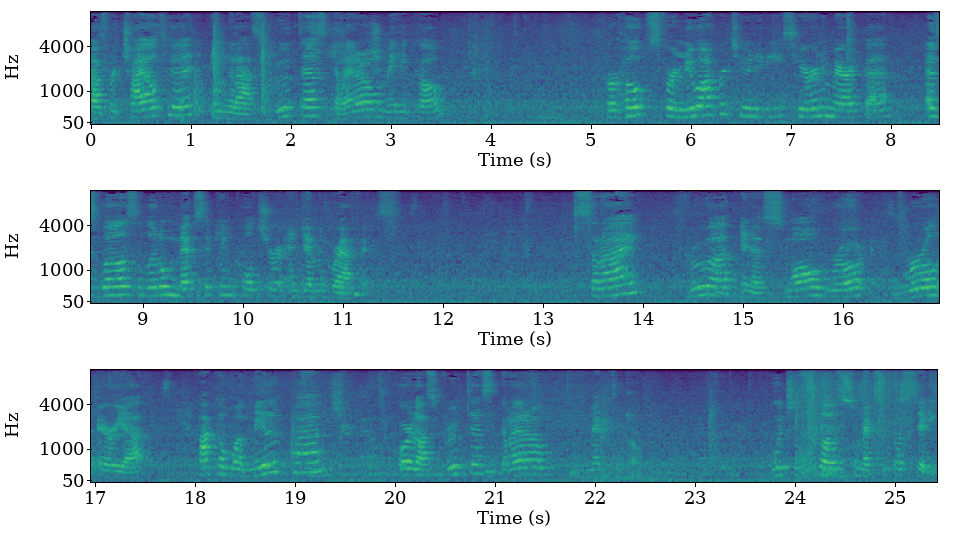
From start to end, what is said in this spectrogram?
of her childhood in Las Grutas, Guerrero, Mexico. Her hopes for new opportunities here in America, as well as a little Mexican culture and demographics. Sarai grew up in a small rural, area, Cacahuamilpa, or Las Grutas, Guerrero, Mexico, which is close to Mexico City.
